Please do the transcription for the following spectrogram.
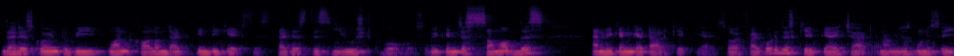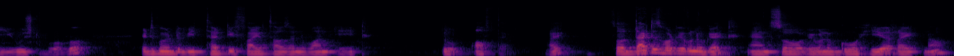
there is going to be one column that indicates this. That is this used BOGO so we can just sum up this and we can get our KPI so if I go to this KPI chart and I'm just going to say used BOGO it's going to be 35,182 of them right? So that is what we're going to get. And so we're going to go here right now.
